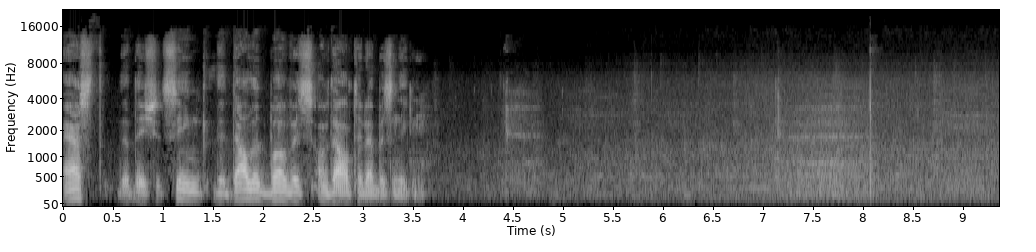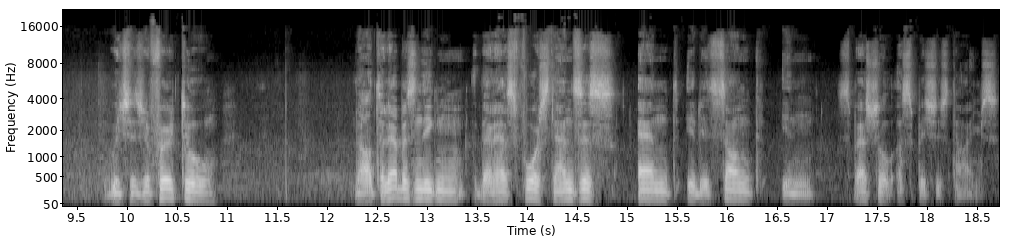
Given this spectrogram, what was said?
asked that they should sing the Daled Bavos of the Alter Rebbe's Nigun. Which is referred to the Alter Rebbe's Nigun that has four stanzas and it is sung in special auspicious times.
